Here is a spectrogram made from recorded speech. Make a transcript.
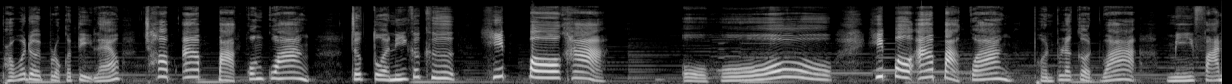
เพราะว่าโดยปกติแล้วชอบอ้าปากกว้างๆ เจ้าตัวนี้ก็คือฮิปโปค่ะ โอ้โห ฮิปโปอ้าปากกว้าง ผลปรากฏว่ามีฟัน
